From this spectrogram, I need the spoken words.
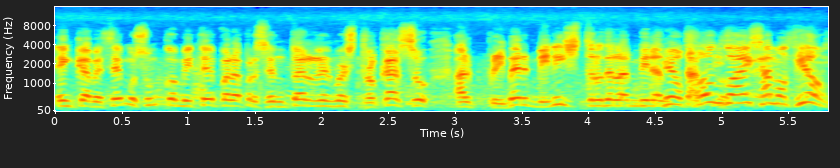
encabecemos un comité para presentarle nuestro caso al primer ministro del Me almirantazgo. opongo a esa moción.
